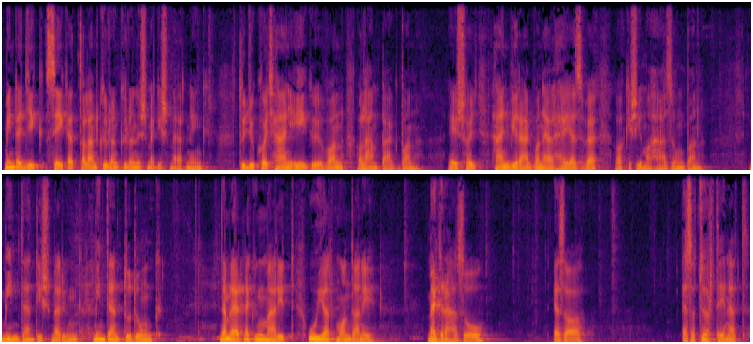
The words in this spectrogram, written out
Mindegyik széket talán külön-külön is megismernénk. Tudjuk, hogy hány égő van a lámpákban, és hogy hány virág van elhelyezve a kis imaházunkban. Mindent ismerünk, mindent tudunk, nem lehet nekünk már itt újat mondani. Megrázó ez a, ez a történet,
